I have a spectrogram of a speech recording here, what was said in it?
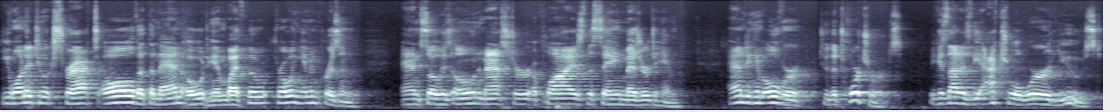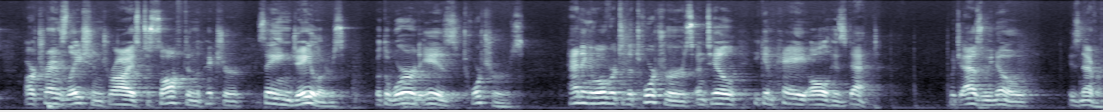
He wanted to extract all that the man owed him by th- throwing him in prison, and so his own master applies the same measure to him, handing him over to the torturers, because that is the actual word used our translation tries to soften the picture, saying jailers, but the word is torturers, handing him over to the torturers until he can pay all his debt, which, as we know, is never.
